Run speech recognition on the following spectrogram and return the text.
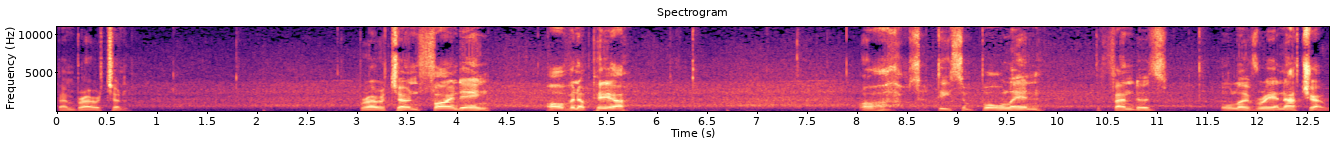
Ben Brereton. Brereton finding Arvin Appiah. Oh, that was a decent ball in. Defenders all over here, Nacho.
